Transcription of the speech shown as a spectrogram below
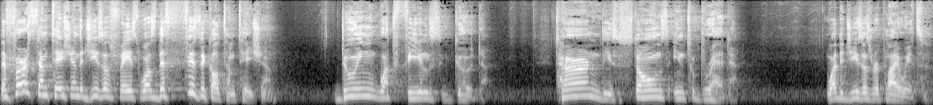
The first temptation that Jesus faced was the physical temptation, doing what feels good. Turn these stones into bread. What did Jesus reply with?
